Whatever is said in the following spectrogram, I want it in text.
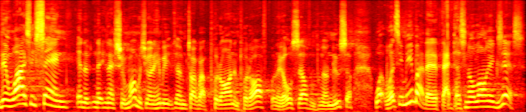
Then why is he saying in the next few moments, you're going to hear me talk about put on and put off, put on the old self and put on the new self? What, what does he mean by that if that does no longer exist?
